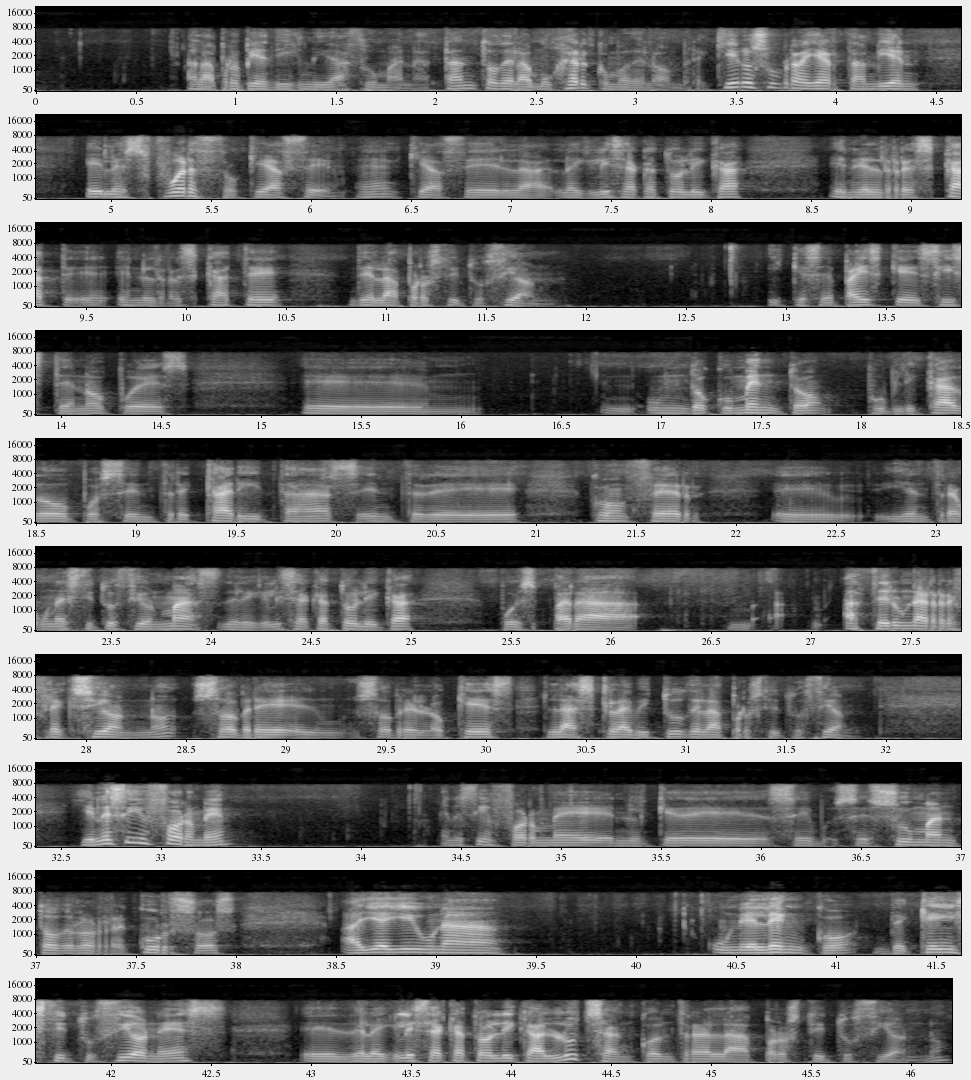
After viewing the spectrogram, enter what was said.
a la propia dignidad humana, tanto de la mujer como del hombre. Quiero subrayar también el esfuerzo que hace, ¿eh? que hace la, Iglesia Católica en el rescate, en el rescate de la prostitución. Y que sepáis que existe, ¿no? Pues un documento publicado pues entre Cáritas, entre Confer eh, y entre una institución más de la Iglesia Católica, pues para hacer una reflexión sobre, sobre lo que es la esclavitud de la prostitución. Y en ese informe, en ese informe en el que se, suman todos los recursos, hay allí una, un elenco de qué instituciones eh, de la Iglesia Católica luchan contra la prostitución. ¿no?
